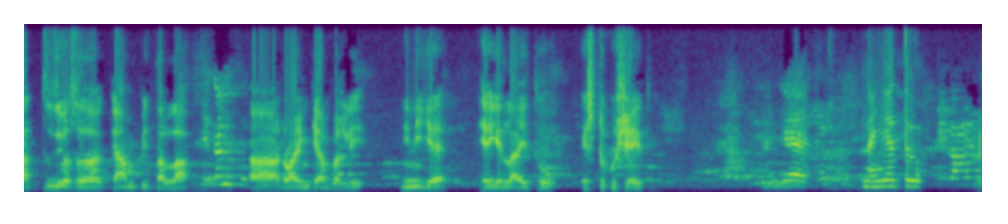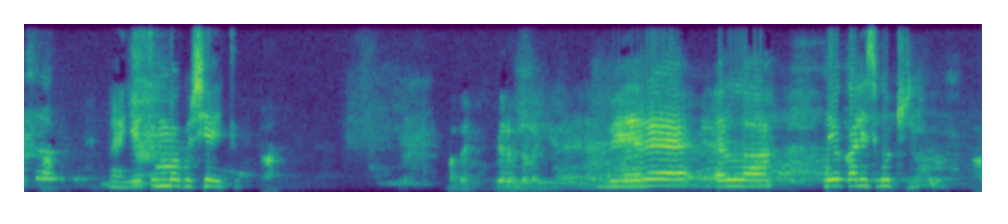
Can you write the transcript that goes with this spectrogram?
ಹತ್ತು ದಿವಸ ಕ್ಯಾಂಪ್ ಇತ್ತಲ್ಲ ಡ್ರಾಯಿಂಗ್ ಕ್ಯಾಂಪಲ್ಲಿ ನಿನಗೆ ಹೇಗೆಲ್ಲ ಆಯಿತು? ಎಷ್ಟು ಖುಷಿ ಆಯಿತು? ನನಗೆ ನನಗೆ ತು ನನಗೆ ತುಂಬ ಖುಷಿ ಆಯಿತು. ಮತ್ತೆ ಬೇರೆ ಎಂತೆಲ್ಲ ಆಯ್ತು ಬೇರೆ ಎಲ್ಲ ನೀವು ಕಲಿಸಿಕೊಟ್ರಿ ಹಾ.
